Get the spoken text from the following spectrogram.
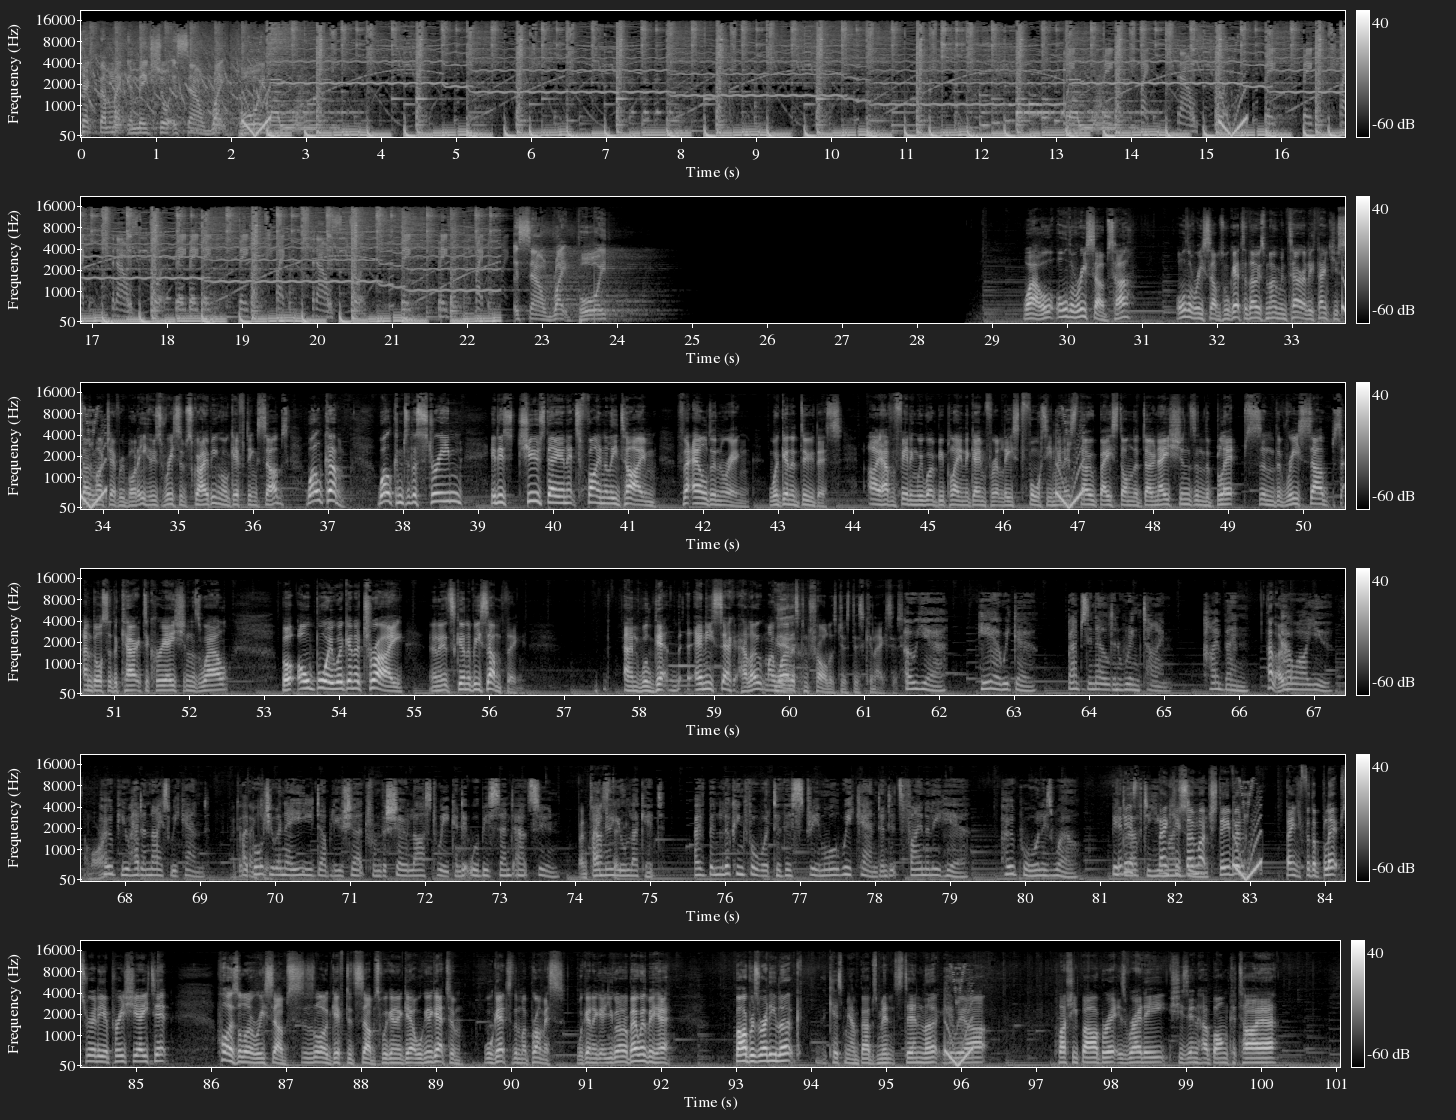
Check the mic and make sure it sound right, boys. It sound right, boy. Wow, all, all the resubs, huh? All the resubs. We'll get to those momentarily. Thank you so mm-hmm. much, everybody who's resubscribing or gifting subs. Welcome! Welcome to the stream. It is Tuesday and it's finally time for Elden Ring. We're gonna do this. I have a feeling we won't be playing the game for at least 40 minutes, mm-hmm. though, based on the donations and the blips and the resubs and also the character creation as well. But oh boy, we're gonna try, and it's gonna be something and we'll get any second. Hello, my wireless controller's just disconnected. Oh yeah. Here we go. Babs in Elden Ring time. Hi Ben. Hello. How are you? I'm alright. Hope you had a nice weekend. I did, I bought you. you an AEW shirt from the show last week and it will be sent out soon. Fantastic. I know you'll like it. I've been looking forward to this stream all weekend and it's finally here. Hope all is well. Big It is. love to you, Thank my you so dude. much, Stephen. Oh. Thank you for the blips. Really appreciate it. Oh, there's a lot of resubs. There's a lot of gifted subs. We're gonna get. We're gonna get to them. We'll get to them. I promise. We're gonna get. You gotta bear with me here. Barbara's ready. Look. Kiss me. I'm Babs Minston. Look. Here we are. Plushy Barbara is ready. She's in her bonk attire.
